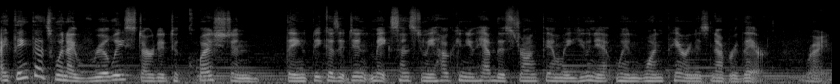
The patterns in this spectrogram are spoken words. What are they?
I think that's when I really started to question things because it didn't make sense to me. How can you have this strong family unit when one parent is never there? Right.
